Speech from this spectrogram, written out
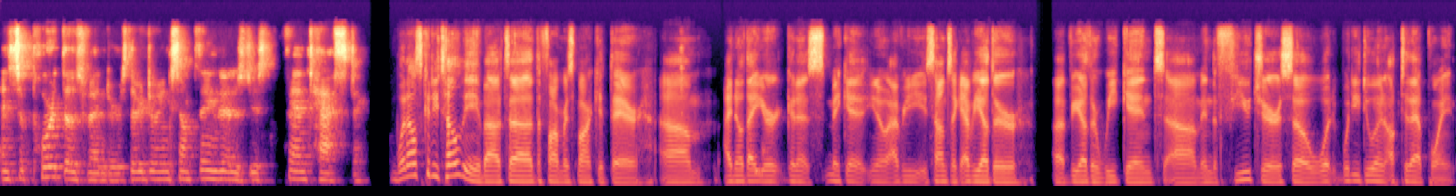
and support those vendors. They're doing something that is just fantastic. What else could you tell me about uh, the farmers market there? Um, I know that you're gonna make it, you know, every it sounds like every other every other weekend um, in the future. So what what are you doing up to that point?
